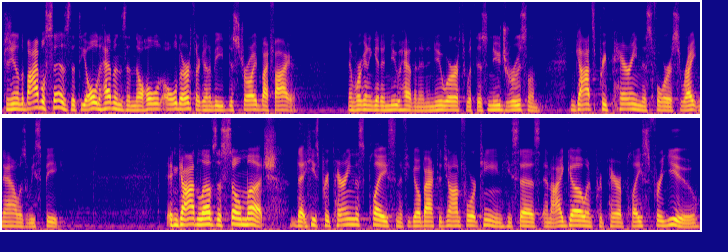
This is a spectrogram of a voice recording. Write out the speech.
Because, you know, the Bible says that the old heavens and the whole old earth are going to be destroyed by fire. And we're going to get a new heaven and a new earth with this new Jerusalem. And God's preparing this for us right now as we speak. And God loves us so much that He's preparing this place. And if you go back to John 14, He says, And I go and prepare a place for you,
